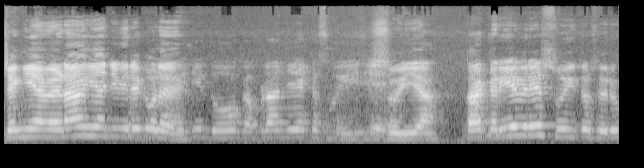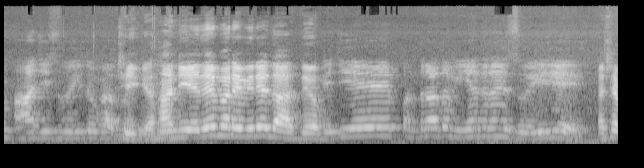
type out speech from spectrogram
ਚੰਗੀਆਂ ਵੇੜਾਂ ਆ ਗਈਆਂ ਜੀ ਵੀਰੇ ਕੋਲੇ। ਵੀਰ ਜੀ ਦੋ ਕੱਪੜਾਂ 'ਚ ਇੱਕ ਸੂਈ ਜੇ। ਸੂਈ ਆ। ਤਾਂ ਕਰੀਏ ਵੀਰੇ ਸੂਈ ਤੋਂ ਸ਼ੁਰੂ। ਹਾਂਜੀ ਸੂਈ ਤੋਂ ਕਰ ਠੀਕ ਹੈ ਹਾਂਜੀ ਇਹਦੇ ਬਾਰੇ ਵੀਰੇ ਦੱਸ ਦਿਓ। ਵੀਰ ਜੀ ਇਹ 15 ਤੋਂ 20 ਦਿਨਾਂ ਦੀ ਸੂਈ ਜੇ। ਅੱਛਾ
